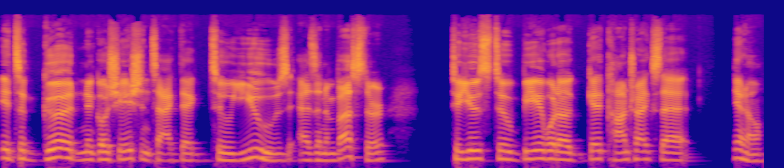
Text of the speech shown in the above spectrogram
it's a good negotiation tactic to use as an investor to use to be able to get contracts that you know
